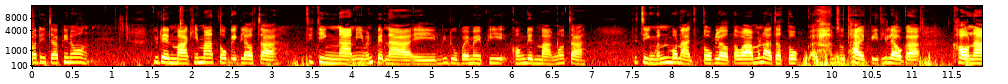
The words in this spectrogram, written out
วัสดีจ้าพี่น้องอยู่เดนมาร์กหิมะตกอีกแล้วจ้าที่จริงนานี้มันเป็นนาไอ้ฤดูใบไม้ผลิของเดนมาร์กเนาะจ้าที่จริงมันบ่น่าจะตกแล้วแต่ว่ามันอาจจะตกสุดท้ายปีที่แล้วก็เข้านา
